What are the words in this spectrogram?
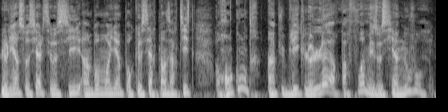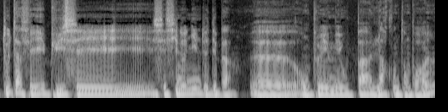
Le lien social, c'est aussi un bon moyen pour que certains artistes rencontrent un public, le leur parfois, mais aussi un nouveau. Tout à fait. Et puis, c'est synonyme de débat. Euh, on peut aimer ou pas l'art contemporain.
